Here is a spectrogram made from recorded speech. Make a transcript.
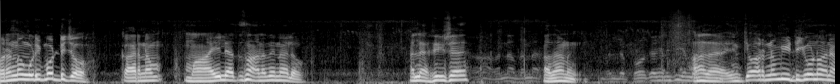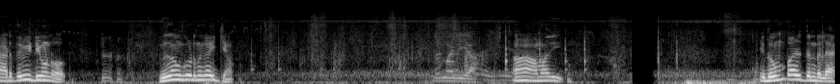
ഒരെണ്ണം കൂടി പൊട്ടിച്ചോ? കാരണം മായില്ലാത്ത സാധനം തിന്നാലോ? അല്ല ശീഷ അതാണ്. അതെ എനിക്ക് ഒരെണ്ണം വീട്ടിൽ കൊണ്ടുപോകാൻ അടുത്ത വീട്ടിൽ കൊണ്ടുപോകാം. ഇത് നമുക്ക് ഇവിടുന്ന് കഴിക്കാം. ആ മതി. ഇതും പഴുത്തുണ്ടല്ലേ?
